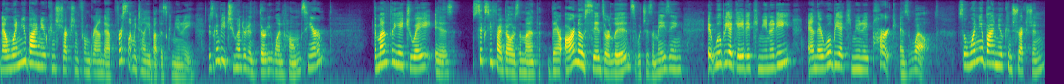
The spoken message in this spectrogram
Now, when you buy new construction from ground up, first let me tell you about this community. There's gonna be 231 homes here. The monthly HOA is $65 a month. There are no SIDS or LIDs, which is amazing. It will be a gated community and there will be a community park as well. So when you buy new construction,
